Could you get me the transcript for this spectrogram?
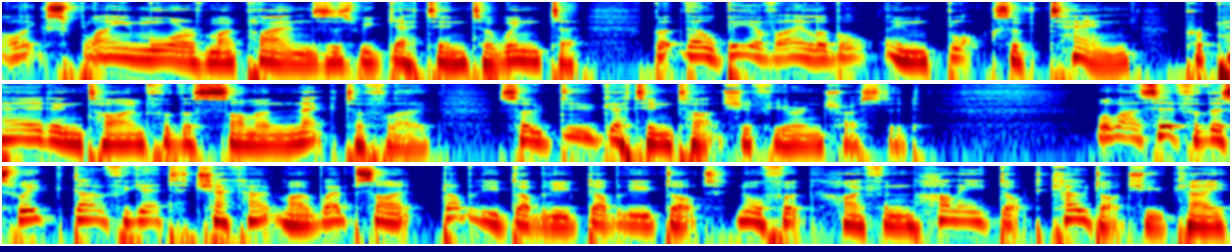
I'll explain more of my plans as we get into winter, but they'll be available in blocks of 10, prepared in time for the summer nectar flow, so do get in touch if you're interested. Well, that's it for this week. Don't forget to check out my website, www.norfolk-honey.co.uk,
